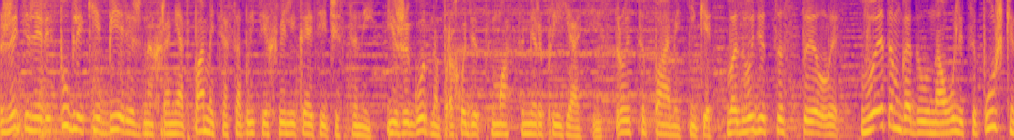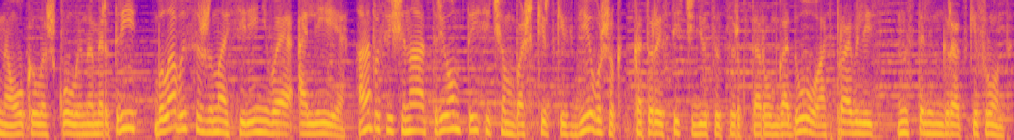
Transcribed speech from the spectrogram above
Жители республики бережно хранят память о событиях Великой Отечественной. Ежегодно проходят масса мероприятий, строятся памятники, возводятся стеллы. В этом году на улице Пушкина, около школы номер три, была высажена сиреневая аллея. Она посвящена трем тысячам башкирских девушек, которые в 1942 году отправились на Сталинградский фронт.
